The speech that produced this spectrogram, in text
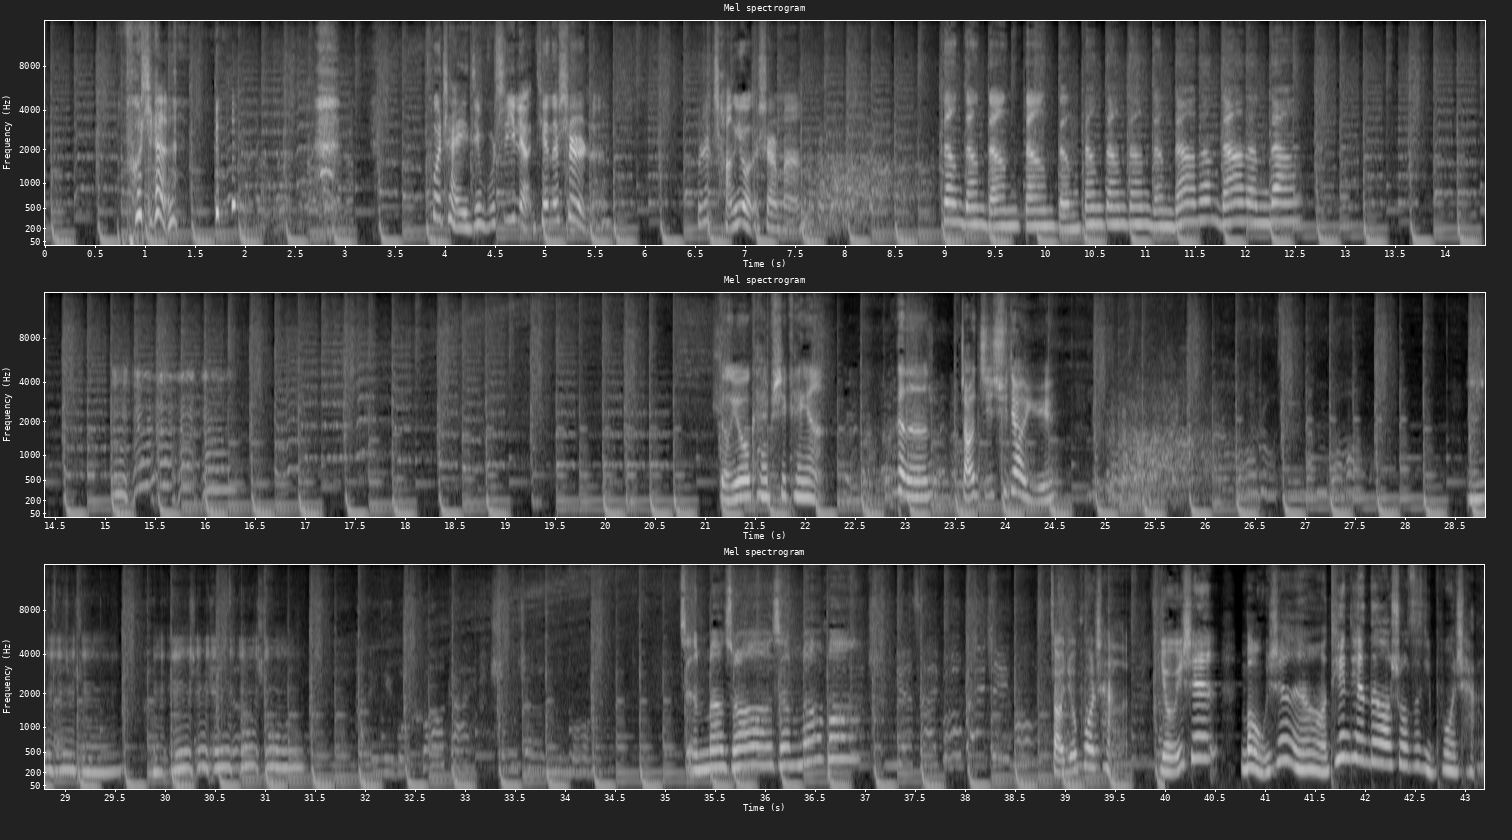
破产，破产已经不是一两天的事儿了。不是常有的事儿吗？当当当当当当当当当当当当。嗯嗯嗯嗯嗯。等又开 PK 啊！不可能着急去钓鱼。么做怎么过？早就破产了。有一些某些人啊，天天都要说自己破产，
